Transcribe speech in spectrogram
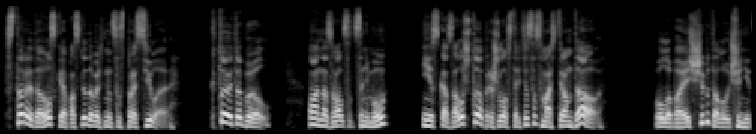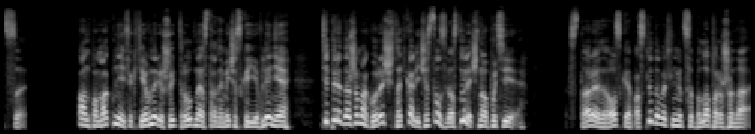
старая даосская последовательница спросила, «Кто это был?» Он назвался Циньму и сказал, что пришел встретиться с мастером Дао. Улыбаясь, щебетала ученица. Он помог мне эффективно решить трудное астрономическое явление, теперь даже могу рассчитать количество звезд Млечного Пути. Старая даосская последовательница была поражена.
